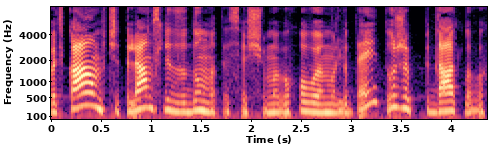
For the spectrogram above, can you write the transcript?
батькам, вчителям слід задуматися, що ми виховуємо людей дуже піддатливих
